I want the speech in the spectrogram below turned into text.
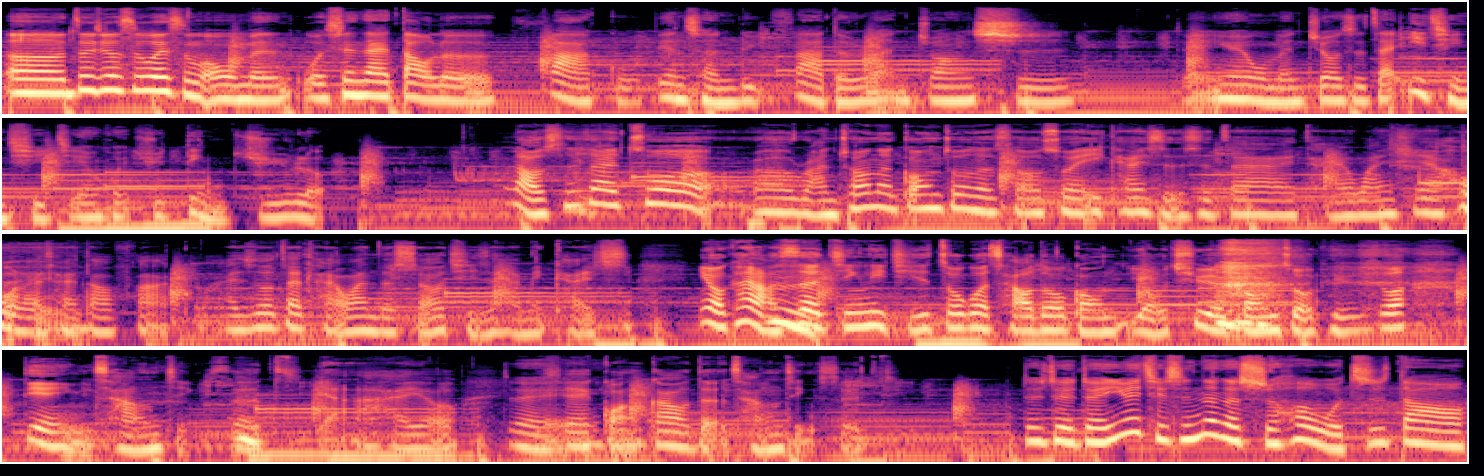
呃，这就是为什么我们我现在到了法国变成旅发的软装师，对，因为我们就是在疫情期间回去定居了。老师在做呃软装的工作的时候，所以一开始是在台湾，现在后来才到法国，还是说在台湾的时候其实还没开始？因为我看老师的经历，其实做过超多工有趣的工作，比如说电影场景设计啊，还有一些广告的场景设计。对对对，因为其实那个时候我知道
